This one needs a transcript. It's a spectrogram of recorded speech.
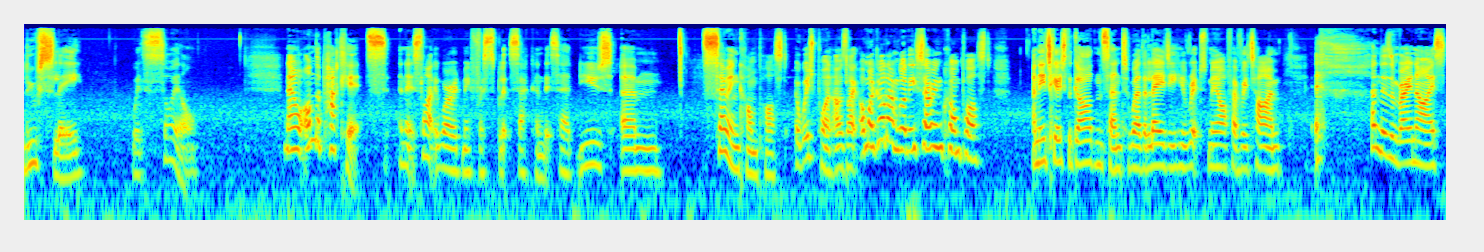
loosely with soil. Now, on the packets, and it slightly worried me for a split second, it said use um, sowing compost. At which point I was like, oh my God, I haven't got any sowing compost. I need to go to the garden centre where the lady who rips me off every time and isn't very nice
